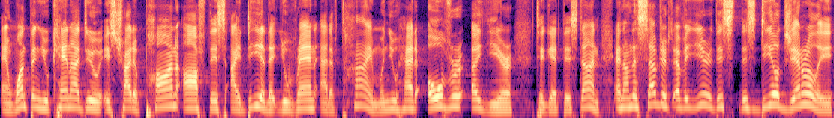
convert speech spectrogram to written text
And one thing you cannot do is try to pawn off this idea that you ran out of time when you had over a year to get this done. And on the subject of a year, this this deal generally,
